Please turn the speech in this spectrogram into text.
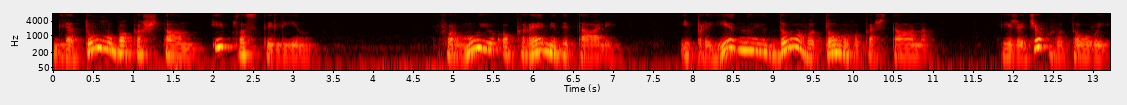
Для тулуба каштан і пластилін. Формую окремі деталі і приєдную до готового каштана. Їжачок готовий.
